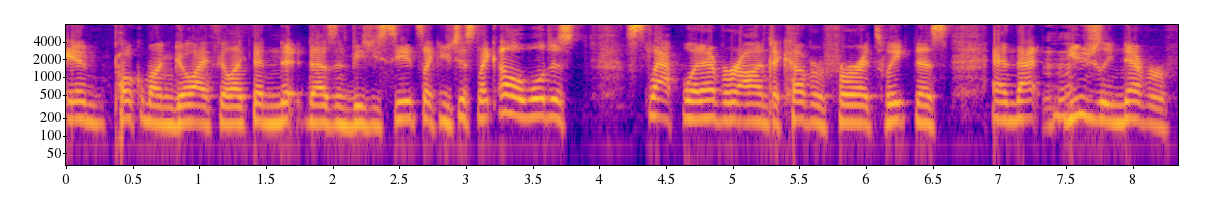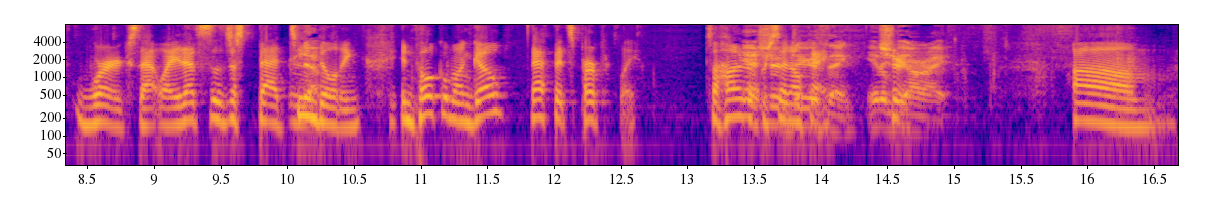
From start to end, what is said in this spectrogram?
in Pokemon Go. I feel like than it does in VGC. It's like you just like, oh, we'll just slap whatever on to cover for its weakness, and that usually never works that way. That's just bad team No. building. In Pokemon Go, that fits perfectly. It's hundred Yeah, sure, percent okay. It'll Sure. be all right. Um,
